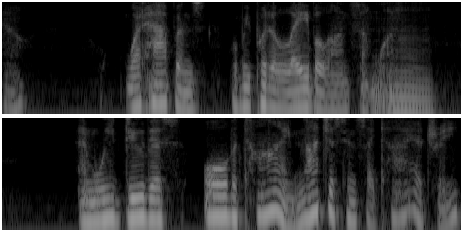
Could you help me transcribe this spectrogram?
You know, what happens when we put a label on someone? Mm. And we do this all the time, not just in psychiatry.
